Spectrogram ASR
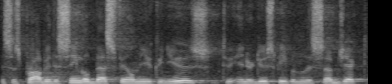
This is probably the single best film you can use to introduce people to this subject.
